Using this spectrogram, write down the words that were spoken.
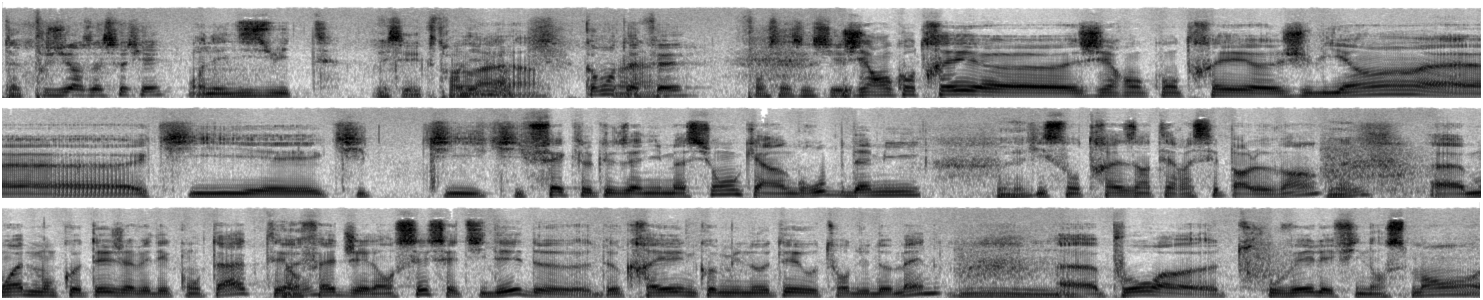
tu as plusieurs associés On est 18. Mais c'est extraordinaire. Voilà. Comment tu as fait pour s'associer J'ai rencontré, euh, j'ai rencontré euh, Julien euh, qui, est, qui, qui, qui fait quelques animations, qui a un groupe d'amis qui sont très intéressés par le vin. Euh, moi, de mon côté, j'avais des contacts et en fait, j'ai lancé cette idée de, de créer une communauté autour du domaine Hmm. euh, pour euh, trouver les financements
